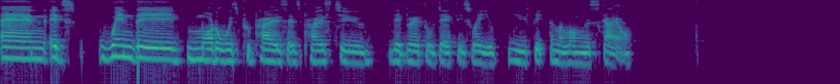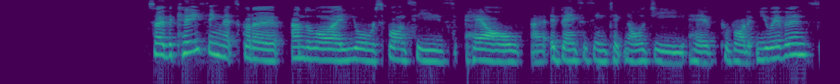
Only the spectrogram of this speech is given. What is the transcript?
And it's when their model was proposed as opposed to their birth or death is where you, you fit them along the scale. So the key thing that's got to underlie your response is how uh, advances in technology have provided new evidence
